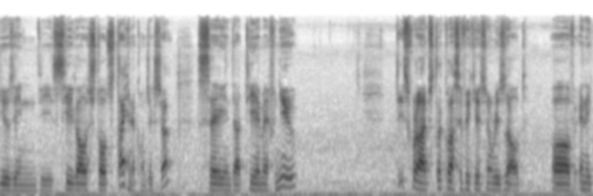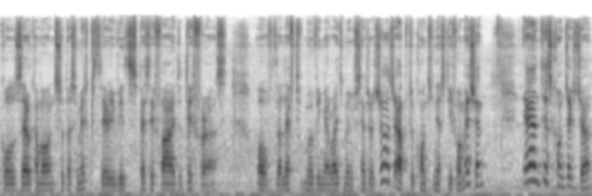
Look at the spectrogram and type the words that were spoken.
using the Segal-Stolz-Teichner conjecture, saying that TMF nu describes the classification result of n equals 0, comma 1 supersymmetric theory with specified difference of the left moving and right moving central charge up to continuous deformation. And this conjecture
